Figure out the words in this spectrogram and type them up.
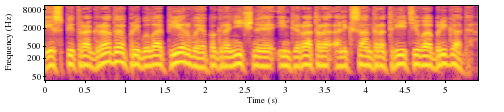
Из Петрограда прибыла первая пограничная императора Александра III бригада.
